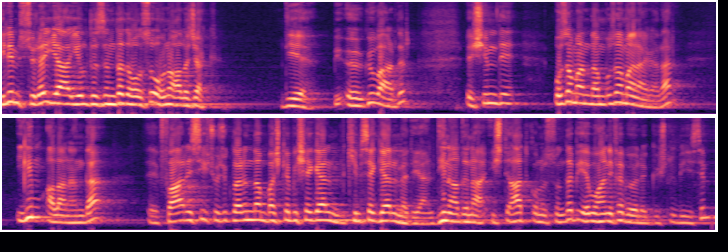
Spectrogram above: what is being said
ilim Süreyya yıldızında da olsa onu alacak diye bir övgü vardır. E şimdi o zamandan bu zamana kadar ilim alanında e, Farisi çocuklarından başka bir şey gel kimse gelmedi yani din adına iştihat konusunda bir Ebu Hanife böyle güçlü bir isim.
